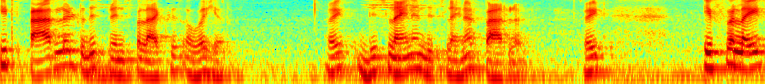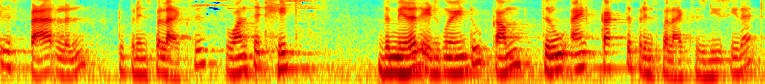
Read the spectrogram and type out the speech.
it's parallel to this principal axis over here right? This line and this line are parallel right? If a light is parallel to principal axis once it hits the mirror it's going to come through and cut the principal axis. Do you see that?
